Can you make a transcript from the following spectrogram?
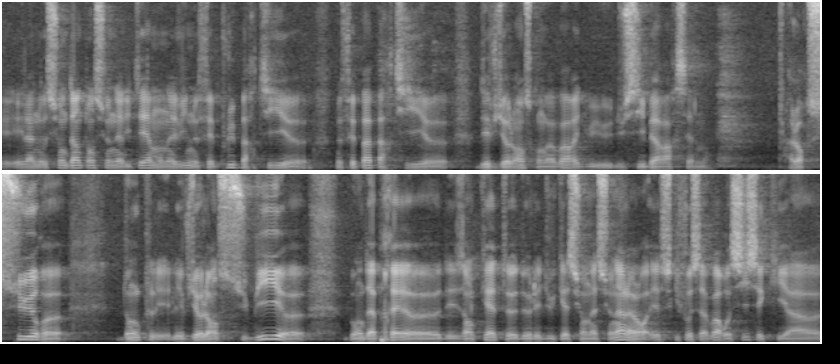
Et, la notion d'intentionnalité, à mon avis, ne fait, plus partie, euh, ne fait pas partie euh, des violences qu'on va voir et du, du cyberharcèlement. Alors sur euh, donc les, violences subies, bon, d'après des enquêtes de l'éducation nationale, alors ce qu'il faut savoir aussi, c'est qu'il y a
